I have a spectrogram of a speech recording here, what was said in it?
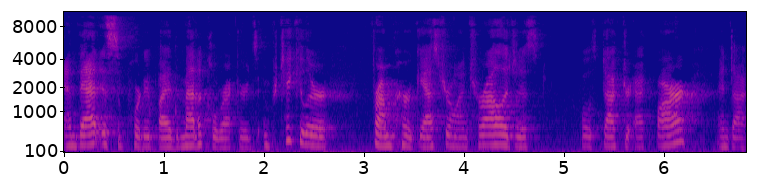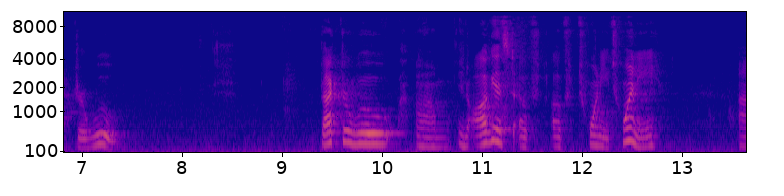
and that is supported by the medical records, in particular from her gastroenterologist, both Dr. Akbar and Dr. Wu. Dr. Wu, um, in August of 2020, um,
